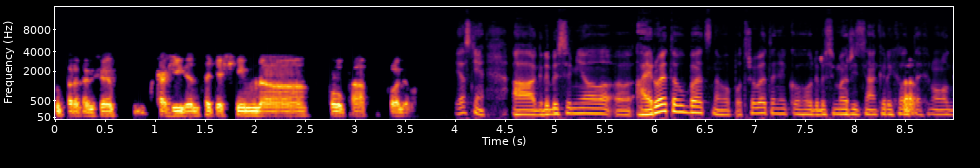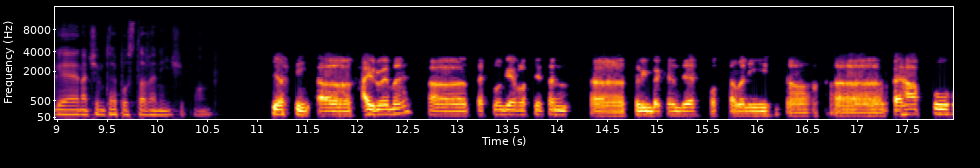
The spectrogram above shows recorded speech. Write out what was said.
super, takže každý den se těším na spolupráci s kolegy. Jasně. A kdyby si měl, hajrujete vůbec, nebo potřebujete někoho, kdyby si měl říct nějaké rychlé technologie, na čem to je postavený Shipmonk? Jasný. Uh, hajrujeme. Uh, technologie, vlastně ten uh, celý backend je postavený na uh, PHP. Uh,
